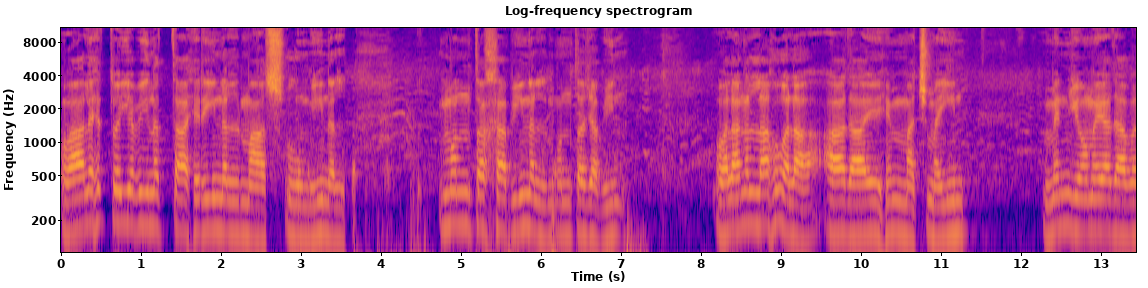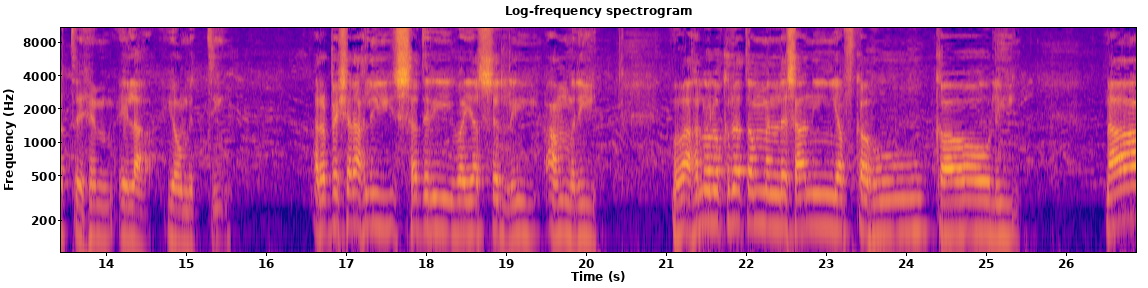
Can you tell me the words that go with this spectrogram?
وآلہ الطیبین الطاہرین المعصومین المنتخبین المنتجبین ولان اللہ علی آدائہم اجمعین من یوم عداوتہم الى یوم الدین۔ رب شرح لی صدری ویسر لی امری۔ وَأَحْلُلُ عُقْدَةً مِّن لِسَانِي يَفْقَهُ قَوْلِي نَادَ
